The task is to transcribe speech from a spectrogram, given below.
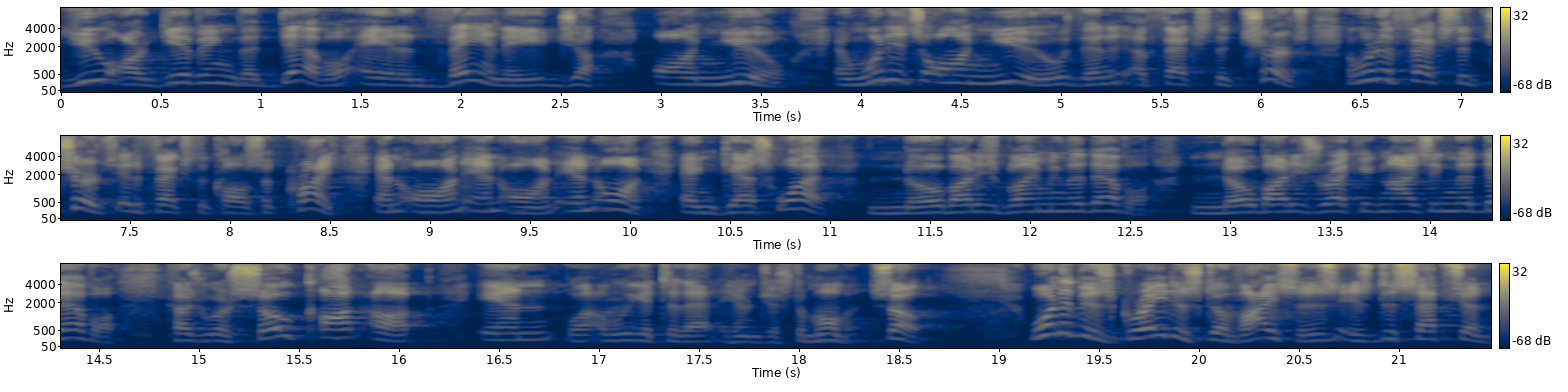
you are giving the devil an advantage on you. And when it's on you, then it affects the church. And when it affects the church, it affects the cause of Christ. And on and on and on. And guess what? Nobody's blaming the devil. Nobody's recognizing the devil because we're so caught up in, well, we get to that here in just a moment. So, one of his greatest devices is deception.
